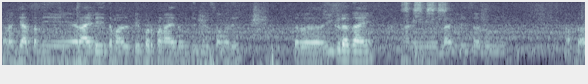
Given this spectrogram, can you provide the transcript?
कारण की आता मी राहिले इथं माझं पेपर पण आहे दोन तीन दिवसामध्ये. तर इकडंच आहे. आणि लागलीच अजून आपला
